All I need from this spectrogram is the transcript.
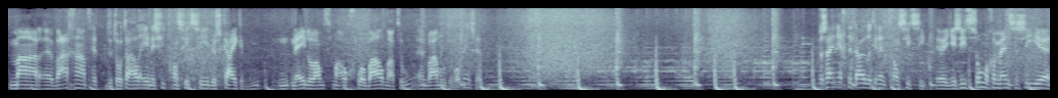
maar uh, waar gaat het, de totale energietransitie, dus kijken Nederland, maar ook globaal naartoe... en waar moeten we op inzetten? We zijn echt duidelijk in een transitie. Uh, je ziet sommige mensen zie je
